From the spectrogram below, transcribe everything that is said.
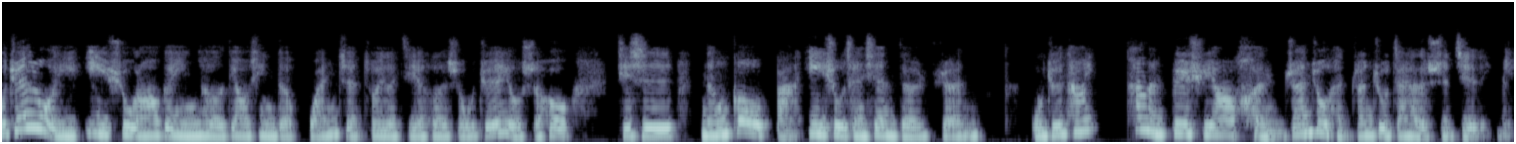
我觉得，如果以艺术，然后跟银河调性的完整做一个结合的时候，我觉得有时候其实能够把艺术呈现的人，我觉得他他们必须要很专注、很专注在他的世界里面，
